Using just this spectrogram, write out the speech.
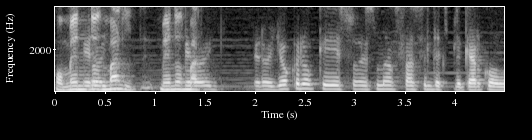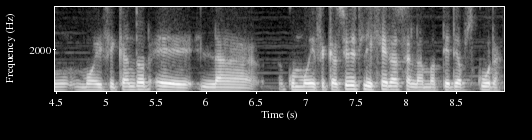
o menos mal, menos pero, mal. Pero yo creo que eso es más fácil de explicar con modificando eh, la con modificaciones ligeras a la materia oscura,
